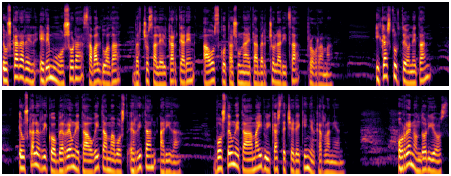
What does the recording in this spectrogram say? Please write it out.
Euskararen eremu osora zabaldua da bertsozale elkartearen ahozkotasuna eta bertsolaritza programa. Ikasturte honetan, Euskal Herriko berreun eta hogeita amabost herritan ari da. Bosteun eta amairu ikastetxerekin elkarlanean. Horren ondorioz,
